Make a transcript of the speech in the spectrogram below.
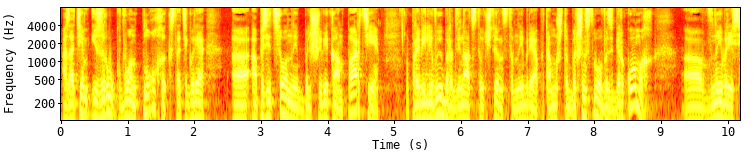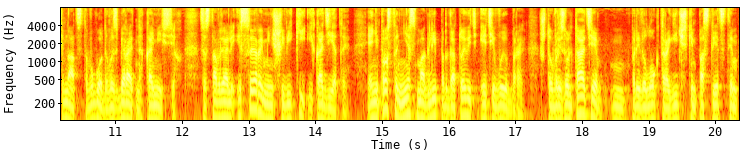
а затем из рук вон плохо. Кстати говоря, э, оппозиционные большевикам партии провели выборы 12-14 ноября, потому что большинство в избиркомах Э, в ноябре 2017 года в избирательных комиссиях составляли эсеры, меньшевики и кадеты. И они просто не смогли подготовить эти выборы, что в результате привело к трагическим последствиям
